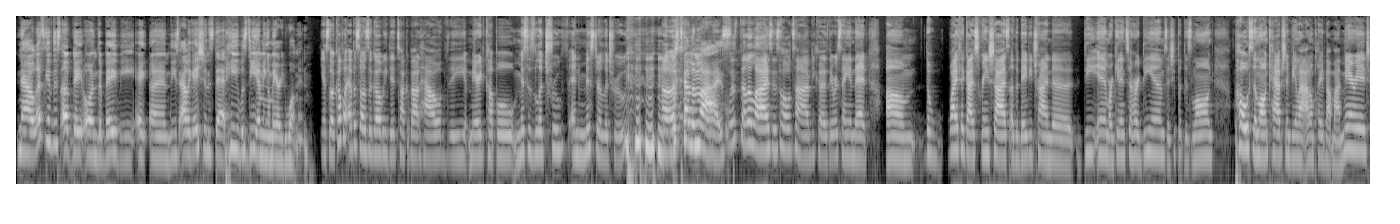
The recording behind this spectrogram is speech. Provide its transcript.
Now let's give this update on DaBaby and these allegations that he was DMing a married woman. Yeah, so a couple episodes ago, we did talk about how the married couple, Mrs. LaTruth and Mr. LaTruth, uh, was telling lies. Was telling lies this whole time because they were saying that um, the wife had got screenshots of DaBaby trying to DM or get into her DMs, and she put this long post and long caption being like, I don't play about my marriage.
